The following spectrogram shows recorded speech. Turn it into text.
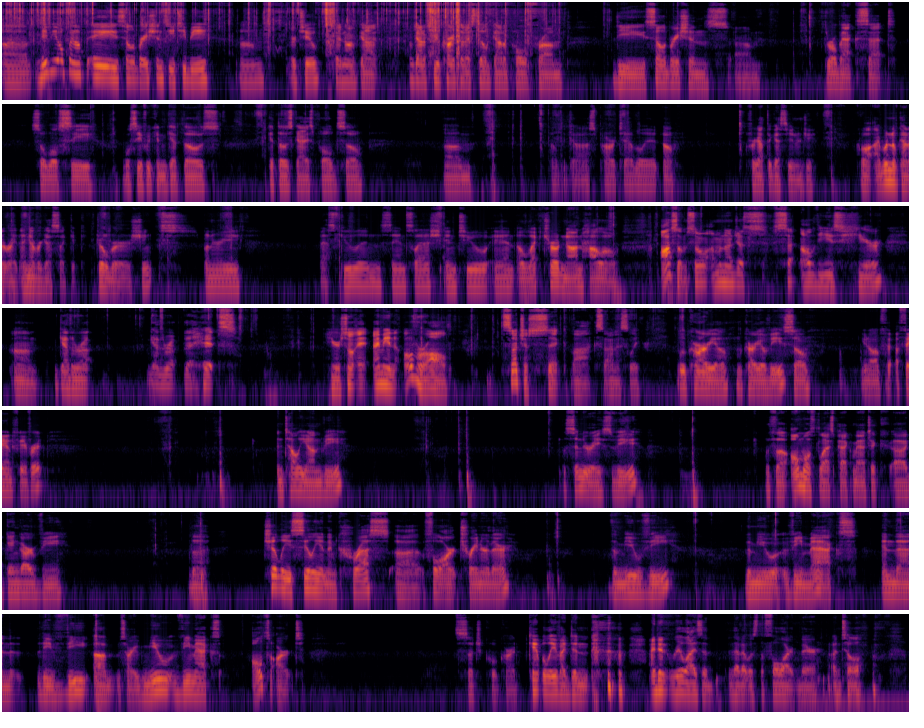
uh, maybe open up a Celebrations ETB um, or two. So I know I've got I've got a few cards that I still got to pull from the Celebrations um, throwback set. So we'll see. We'll see if we can get those get those guys pulled. So, um, Eldegoss, Power Tablet. Oh, forgot to guess the energy. Well, I wouldn't have got it right. I never guessed Psychic. Drillbur, Shinx, Spinnery, Basculin, Sandslash into an Electro non-hollow. Awesome. So I'm going to just set all these here. Um, gather up gather up the hits here. So, I mean, overall, such a sick box, honestly. Lucario, Lucario V, so, you know, a, fan favorite. Inteleon V. The Cinderace V. With the almost last pack magic, uh, Gengar V. The Chili, Cilan, and Cress, uh, full art trainer there. The Mew V, the Mew V Max, and then the V, um, sorry, Mew V Max alt art. Such a cool card. Can't believe I didn't, I didn't realize it, that it was the full art there until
